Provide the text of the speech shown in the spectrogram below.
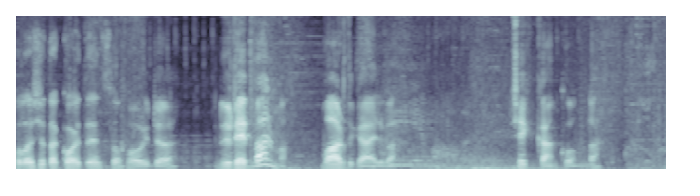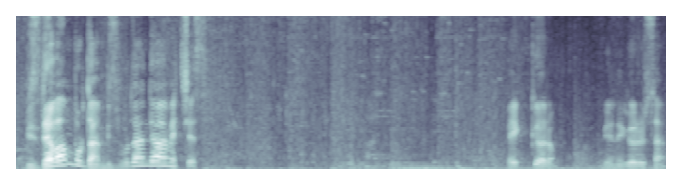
Flash'ı da koydu en son. Koydu. Red var mı? Vardı galiba. Çek kanka onu da. Biz devam buradan. Biz buradan devam edeceğiz. Bekliyorum. Birini görürsem.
